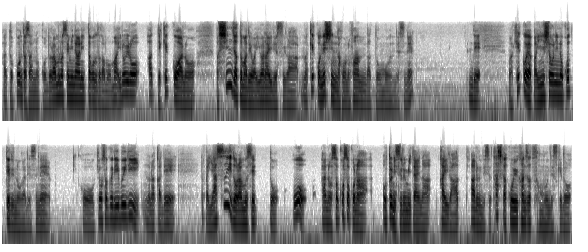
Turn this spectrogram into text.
あとポンタさんのこうドラムのセミナーに行ったこととかもまあいろいろあって結構あの、まあ、信者とまでは言わないですが、まあ、結構熱心な方のファンだと思うんですね。で、まあ、結構やっぱ印象に残ってるのがですねこう教則 DVD の中でなんか安いドラムセットをあのそこそこな音にするみたいな回があるんですよ。確かこういう感じだったと思うんですけど。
